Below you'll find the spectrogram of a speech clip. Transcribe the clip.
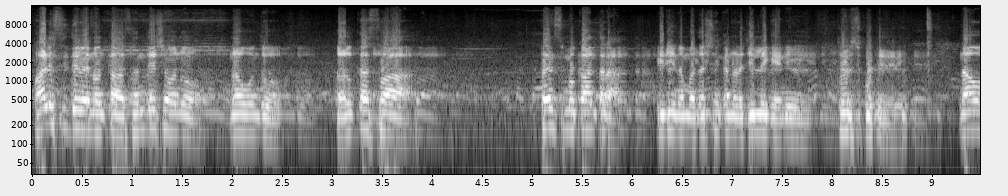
ಪಾಲಿಸಿದ್ದೇವೆ ಅನ್ನುವಂತಹ ಸಂದೇಶವನ್ನು ನಾವು ಒಂದು ಅಲ್ಕಸ್ವ ಫ್ರೆಂಡ್ಸ್ ಮುಖಾಂತರ ಇಡೀ ನಮ್ಮ ದಕ್ಷಿಣ ಕನ್ನಡ ಜಿಲ್ಲೆಗೆ ನೀವು ತೋರಿಸಿಕೊಟ್ಟಿದ್ದೀರಿ ನಾವು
